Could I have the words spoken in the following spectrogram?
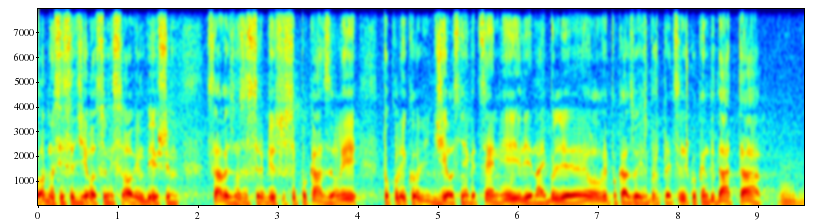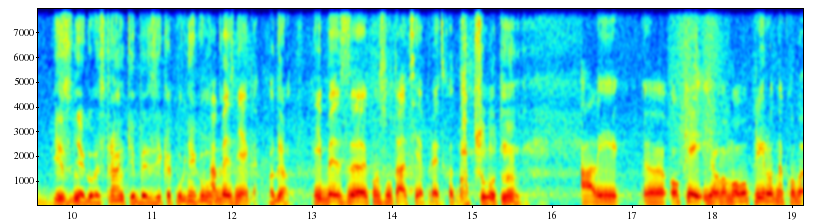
odnosi sa Đilasom i sa ovim bivšim Savezom za Srbiju su se pokazali, to koliko Đilas njega ceni je najbolje ovaj, pokazao izbor predsjedničkog kandidata iz njegove stranke, bez ikakvog njegovog... A bez njega? Pa da, I bez e, konsultacija prethodno. apsolutno. Ali, e, okej, je li vam ovo prirodna ko-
